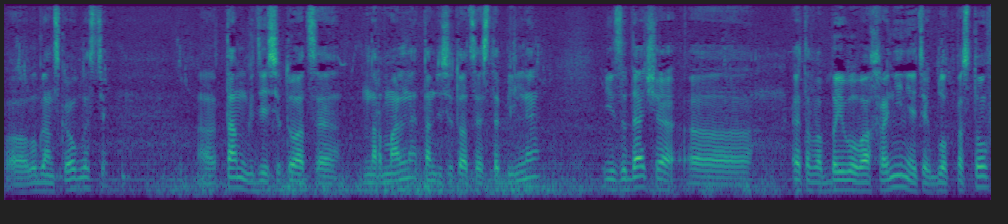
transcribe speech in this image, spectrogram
э, Луганской области. Э, Там, где ситуация нормальная, там, где ситуация стабильная. И задача этого боевого охранения, этих блокпостов,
